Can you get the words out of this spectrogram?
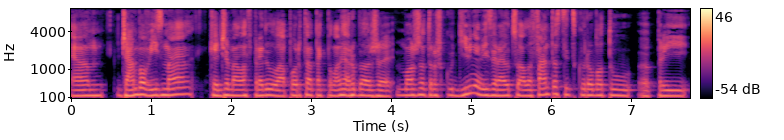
Um, Jumbo Visma, keďže mala vpredu Laporta, tak podľa mňa robil, že možno trošku divne vyzerajúcu, ale fantastickú robotu e, pri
